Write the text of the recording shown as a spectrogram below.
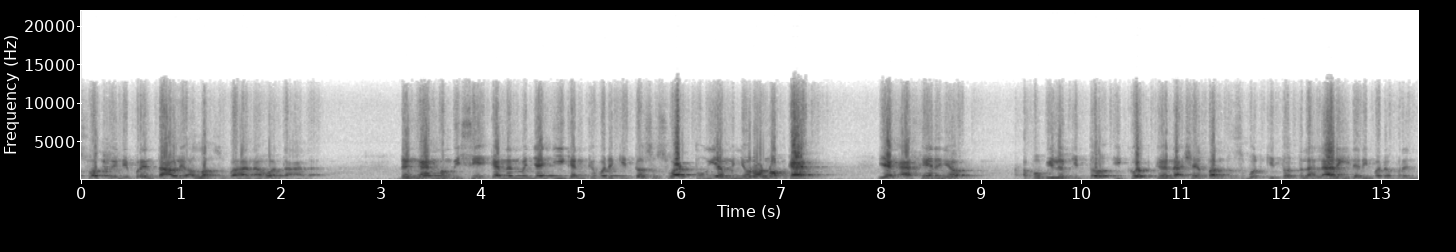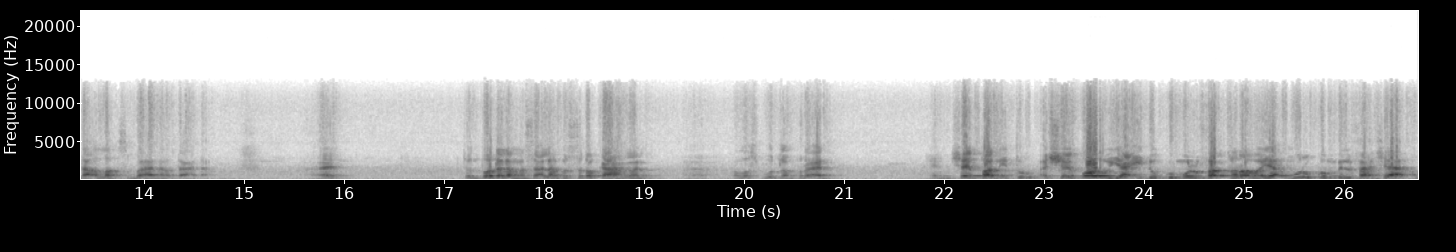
sesuatu yang diperintah oleh Allah Subhanahu Wa Taala. Dengan membisikkan dan menjanjikan kepada kita sesuatu yang menyeronokkan, yang akhirnya apabila kita ikut kehendak syaitan tersebut, kita telah lari daripada perintah Allah Subhanahu Wa Taala. Eh? Contoh dalam masalah bersedekah kan, Allah sebut dalam Quran, Ya, syaitan itu asyaitanu ya'idukumul faqra wa ya'murukum bil fahsya.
